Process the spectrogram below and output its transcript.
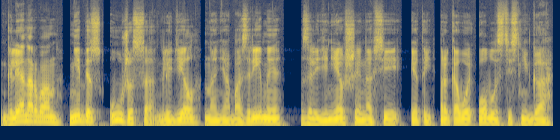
Гленарван не без ужаса глядел на необозримые, заледеневшие на всей этой роковой области снега,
